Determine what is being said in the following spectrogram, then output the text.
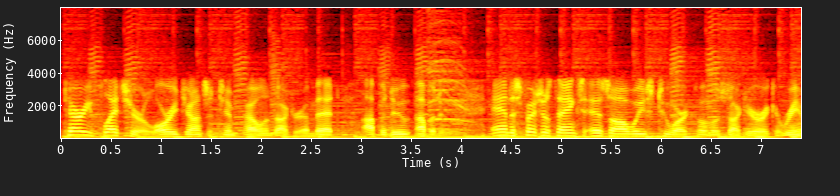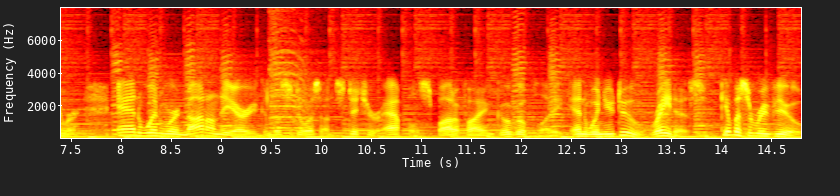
Terry Fletcher, Laurie Johnson, Tim Powell, and Dr. Ahmed Abadou Abadou. And a special thanks, as always, to our co host, Dr. Erica Remer. And when we're not on the air, you can listen to us on Stitcher, Apple, Spotify, and Google Play. And when you do, rate us, give us a review.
